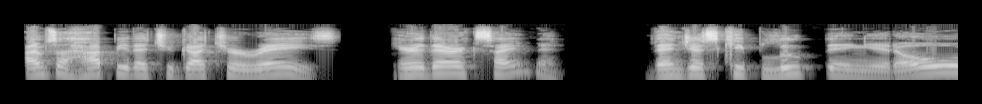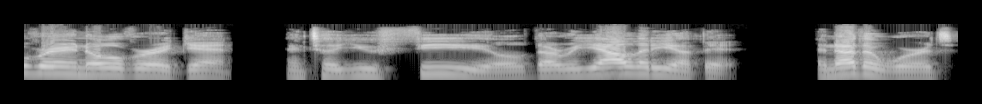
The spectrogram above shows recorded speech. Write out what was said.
I'm so happy that you got your raise. Hear their excitement. Then just keep looping it over and over again until you feel the reality of it. In other words,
